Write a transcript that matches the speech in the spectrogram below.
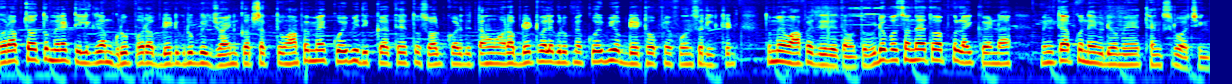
और आप चाहो तो मेरा टेलीग्राम ग्रुप और अपडेट ग्रुप भी ज्वाइन कर सकते हो। वहाँ पर मैं कोई भी दिक्कत है तो सॉल्व कर देता हूँ। और अपडेट वाले ग्रुप में कोई भी अपडेट हो अपने फ़ोन से रिलेटेड तो मैं वहाँ पर दे देता हूँ। तो वीडियो पसंद आए तो आपको लाइक करना। मिलता है आपको नए वीडियो में। थैंक्स फॉर वॉचिंग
